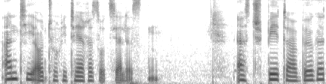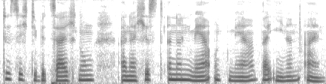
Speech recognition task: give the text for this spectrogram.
antiautoritäre Sozialisten. Erst später bürgerte sich die Bezeichnung Anarchistinnen mehr und mehr bei ihnen ein.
